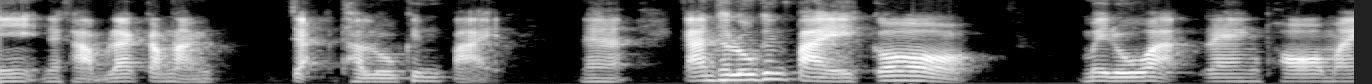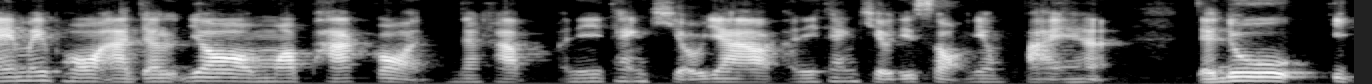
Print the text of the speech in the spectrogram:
นี้นะครับและกำลังจะทะลุขึ้นไป นะฮะการทะลุขึ้นไปก็ไม่รู้อะแรงพอไหมไม่พออาจจะย่อมาพักก่อนนะครับ อันนี้แท่งเขียวยาว อันนี้แท่งเขียวที่ 2 ยังไปฮะเดี๋ยวดูอีก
